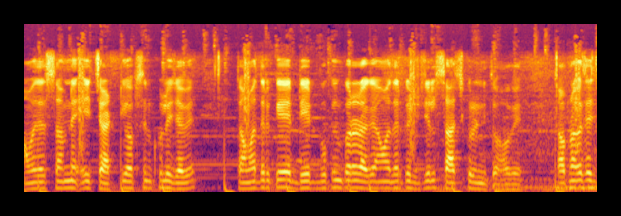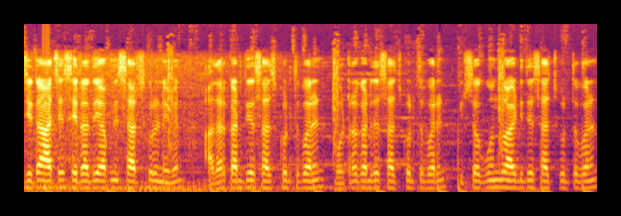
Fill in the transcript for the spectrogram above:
আমাদের সামনে এই চারটি অপশান খুলে যাবে। তো আমাদেরকে ডেট বুকিং করার আগে আমাদেরকে ডিটেল সার্চ করে নিতে হবে। তো আপনার কাছে যেটা আছে সেটা দিয়ে আপনি সার্চ করে নেবেন। আধার কার্ড দিয়ে সার্চ করতে পারেন ভোটার কার্ড দিয়ে সার্চ করতে পারেন, কৃষক বন্ধু আইডি দিয়ে সার্চ করতে পারেন,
